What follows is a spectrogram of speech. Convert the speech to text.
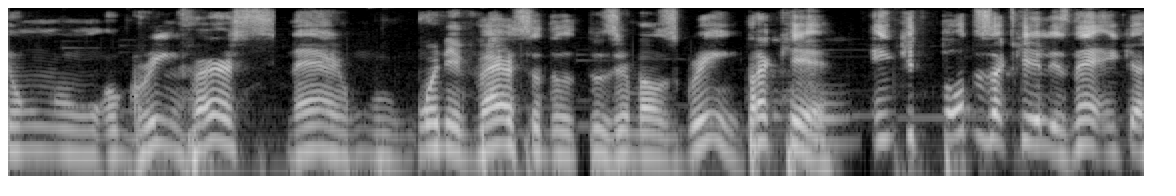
um, um Greenverse, né? Um universo do- dos irmãos Green. Pra quê? Uhum. Em que todos aqueles, né? Em que a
